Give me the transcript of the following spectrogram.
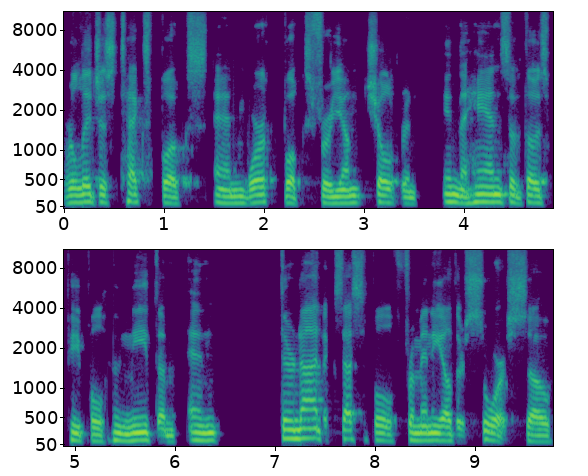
religious textbooks and workbooks for young children in the hands of those people who need them, and they're not accessible from any other source. So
